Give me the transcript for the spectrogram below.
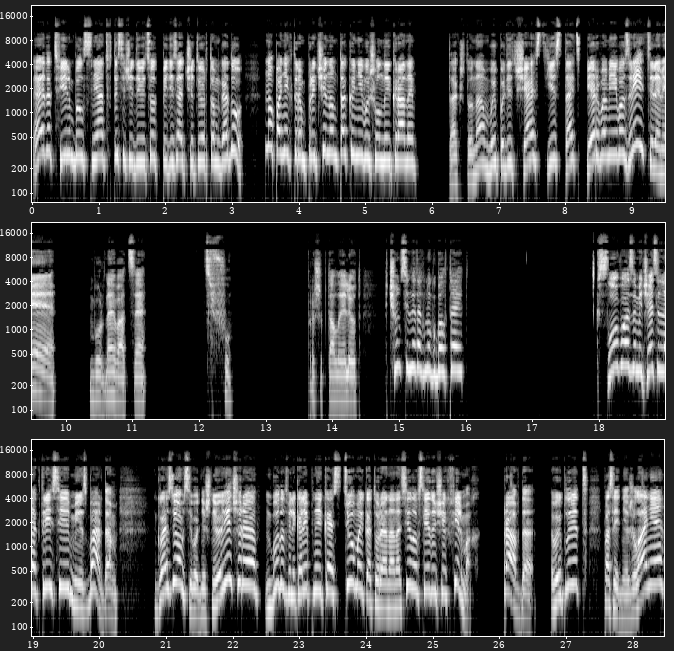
Этот фильм был снят в 1954 году, но по некоторым причинам так и не вышел на экраны так что нам выпадет счастье стать первыми его зрителями!» Бурная овация. «Тьфу!» — прошептал Эллиот. «Чего он всегда так много болтает?» «К слову о замечательной актрисе мисс Бардом. Гвоздем сегодняшнего вечера будут великолепные костюмы, которые она носила в следующих фильмах. Правда, выплывет «Последнее желание»,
